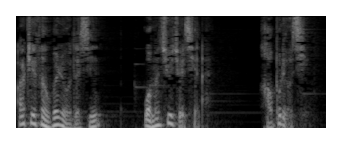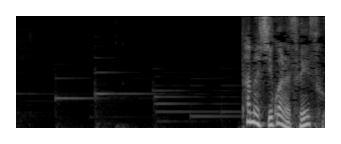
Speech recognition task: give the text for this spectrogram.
而这份温柔的心，我们拒绝起来毫不留情。他们习惯了催促，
